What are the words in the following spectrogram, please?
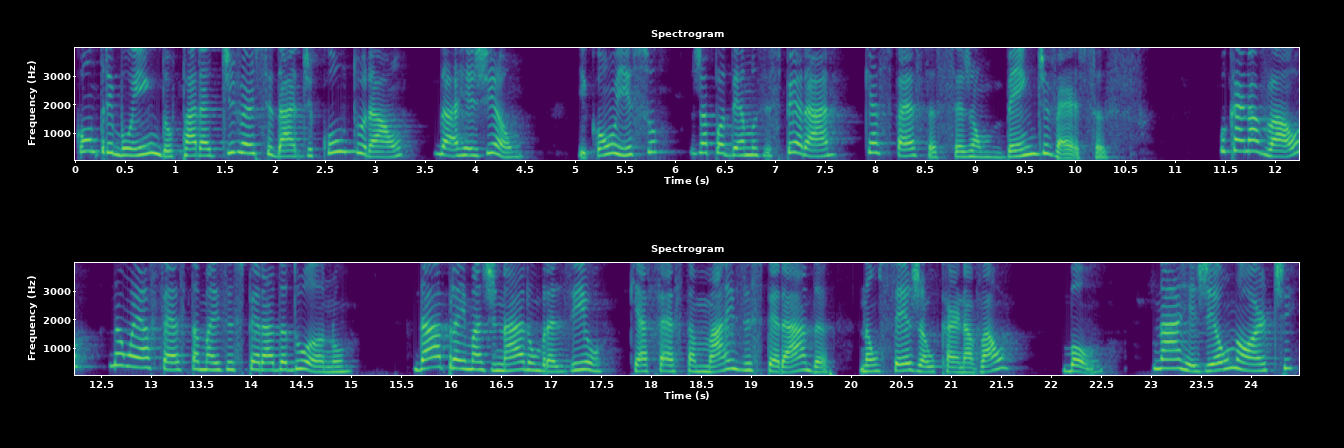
contribuindo para a diversidade cultural da região. E com isso, já podemos esperar que as festas sejam bem diversas. O carnaval não é a festa mais esperada do ano. Dá para imaginar um Brasil que a festa mais esperada não seja o carnaval? Bom, na região norte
